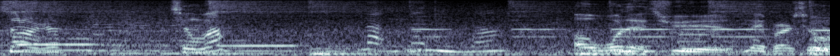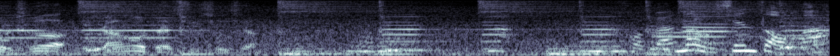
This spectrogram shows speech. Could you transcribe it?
孙老师，请吧。那那你呢？哦，我得去那边修修车，然后再去学校。好吧，那我先走了。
